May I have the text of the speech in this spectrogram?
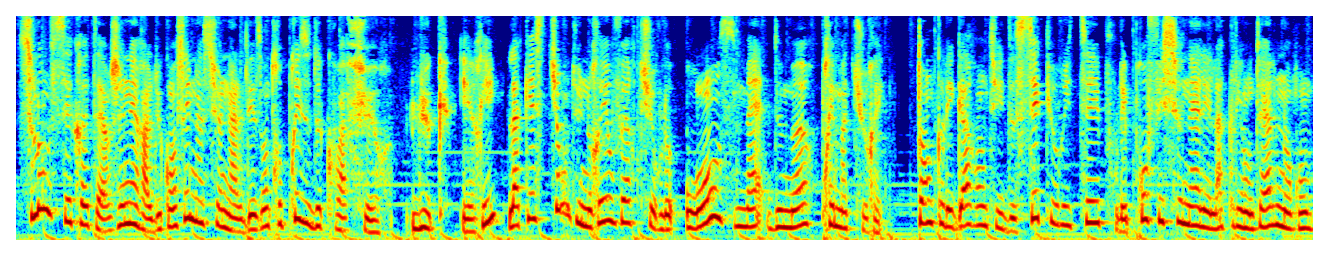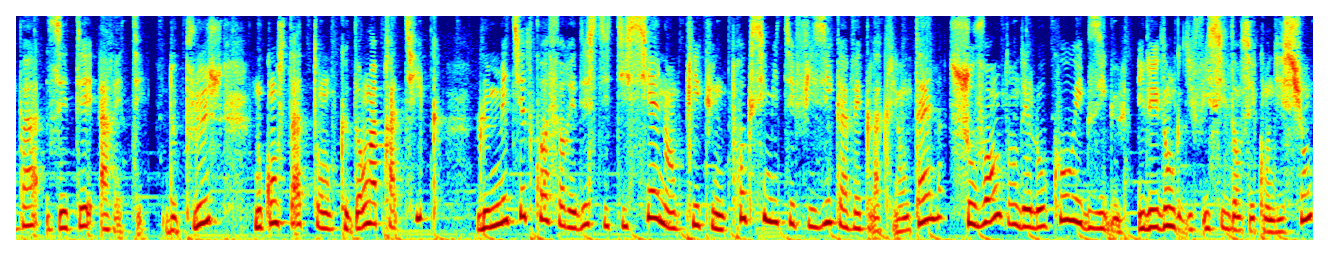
Selon le secrétaire général du Conseil national des entreprises de coiffure, Luc Herry, la question d'une réouverture le 11 mai demeure prématurée tant que les garanties de sécurité pour les professionnels et la clientèle n'auront pas été arrêtées. De plus, nous constatons que dans la pratique, le métier de coiffeur et d'esthéticienne implique une proximité physique avec la clientèle, souvent dans des locaux exigus. Il est donc difficile dans ces conditions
